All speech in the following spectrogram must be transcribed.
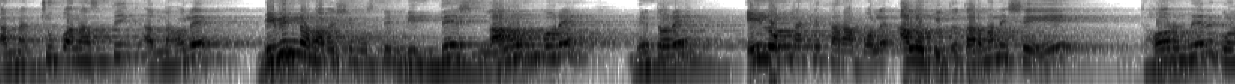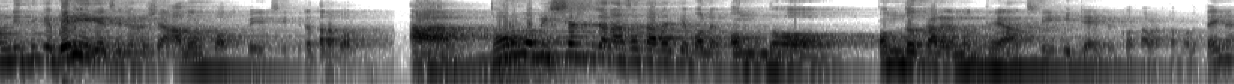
আর না চুপা নাস্তিক, আর না হলে বিভিন্নভাবে সে মুসলিম বিদ্বেষ লালন করে, ভেতরে এই লোকটাকে তারা বলে আলোকিত। তার মানে সে ধর্মের গণ্ডি থেকে বেরিয়ে গেছে যেন সে আলোর পথ পেয়েছে, এটা তারা বলে। আর ধর্ম বিশ্বাসী যারা আছে তাদেরকে বলে অন্ধ অন্ধকারের মধ্যে আছে, এই টাইপের কথাবার্তা বলে, তাই না?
